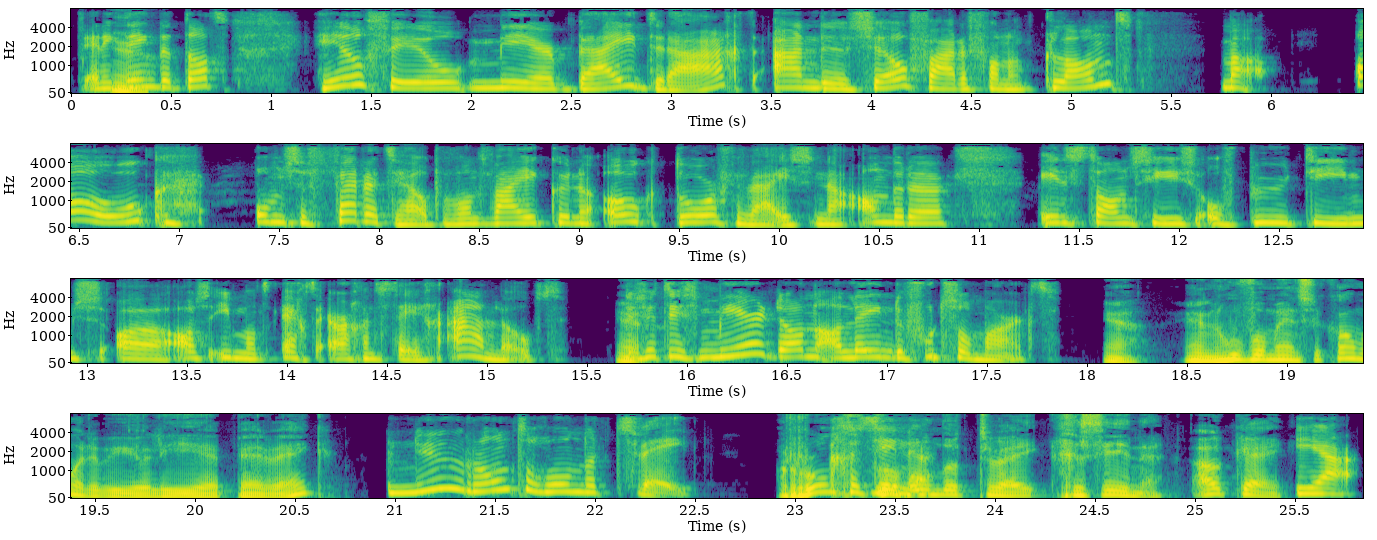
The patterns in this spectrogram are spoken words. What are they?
En ik ja. denk dat dat heel veel meer bijdraagt aan de zelfwaarde van een klant. Maar ook om ze verder te helpen. Want wij kunnen ook doorverwijzen naar andere instanties of buurteams. Uh, als iemand echt ergens tegenaan loopt. Ja. Dus het is meer dan alleen de voedselmarkt. En hoeveel mensen komen er bij jullie eh, per week? Nu rond de 102. Rond gezinnen. de 102 gezinnen. Oké. Okay. Ja.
